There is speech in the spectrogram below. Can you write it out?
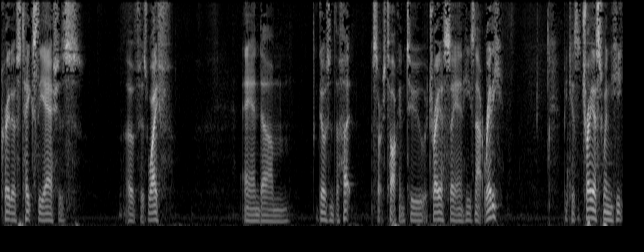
Kratos takes the ashes of his wife and um, goes into the hut, starts talking to Atreus, saying he's not ready because Atreus, when he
